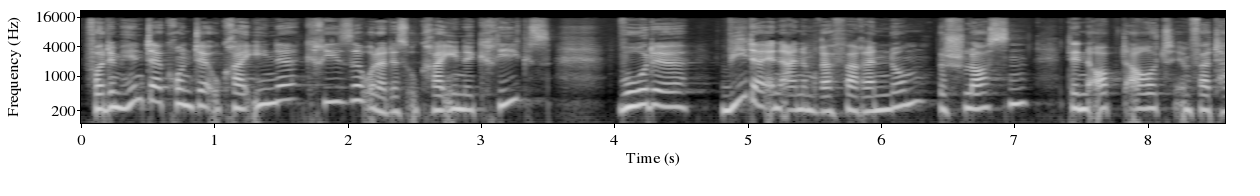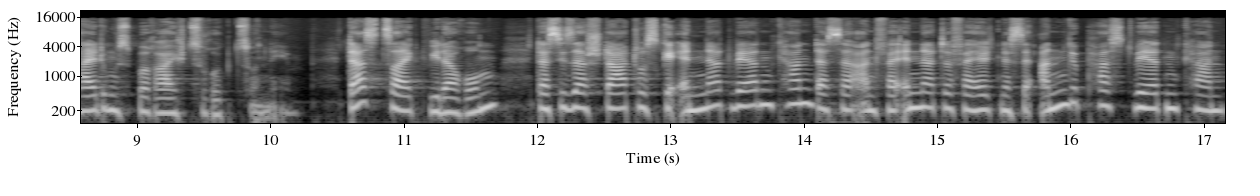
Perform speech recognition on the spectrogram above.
Vor dem Hintergrund der Ukraine-Krise oder des Ukraine-Kriegs wurde wieder in einem Referendum beschlossen, den Opt-out im Verteidigungsbereich zurückzunehmen. Das zeigt wiederum, dass dieser Status geändert werden kann, dass er an veränderte Verhältnisse angepasst werden kann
